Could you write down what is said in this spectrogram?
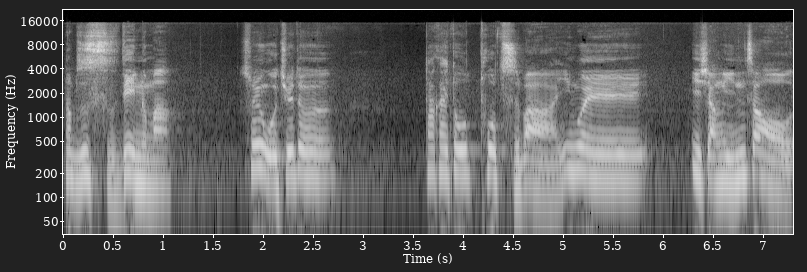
那不是死定了吗？所以我觉得大概都托辞吧，因为义祥营造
